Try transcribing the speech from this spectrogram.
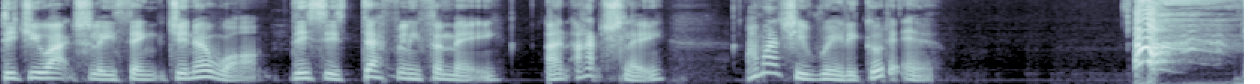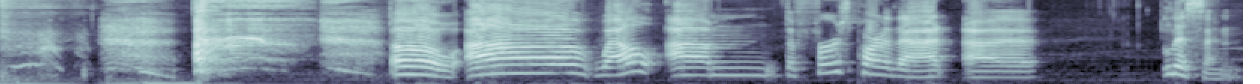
did you actually think? Do you know what? This is definitely for me, and actually, I'm actually really good at it. Oh, uh, well, um, the first part of that, uh, listen,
